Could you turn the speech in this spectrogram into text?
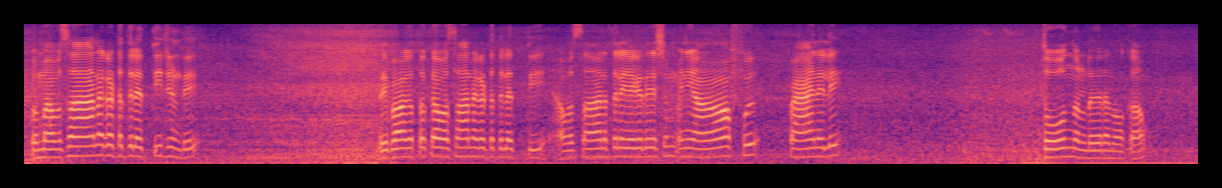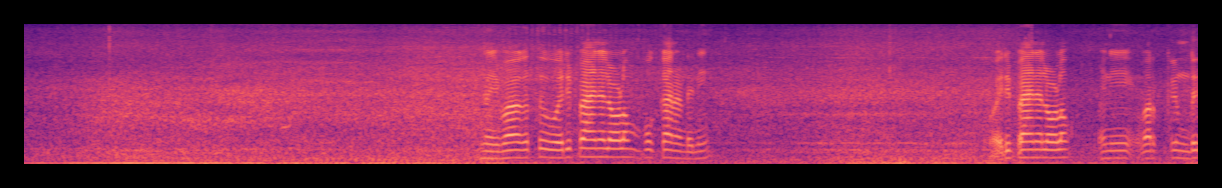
ഇപ്പം അവസാന ഘട്ടത്തിൽ എത്തിയിട്ടുണ്ട് ഈ ഭാഗത്തൊക്കെ അവസാന ഘട്ടത്തിലെത്തി. അവസാനത്തിൽ ഏകദേശം ഇനി ഹാഫ് പാനൽ തോന്നുന്നുണ്ട്. ഇവരെ നോക്കാം. ഈ ഭാഗത്ത് ഒരു പാനലോളം പൊക്കാനുണ്ട് ഇനി. ഒരു പാനലോളം ഇനി വർക്ക് ഉണ്ട്.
